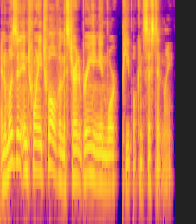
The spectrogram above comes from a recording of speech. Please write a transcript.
And it wasn't in 2012 when they started bringing in more people consistently.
